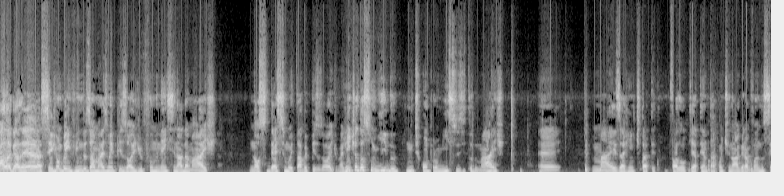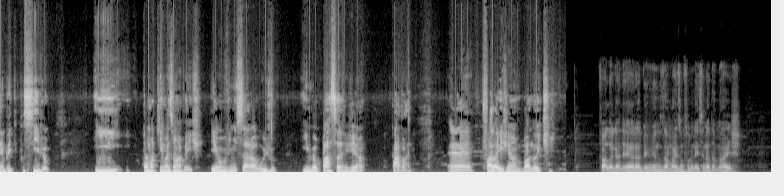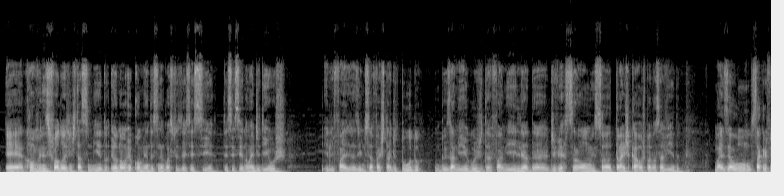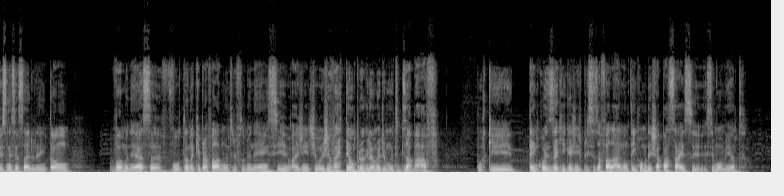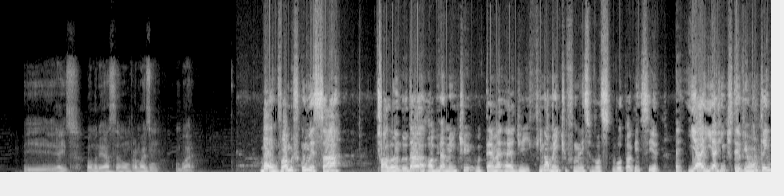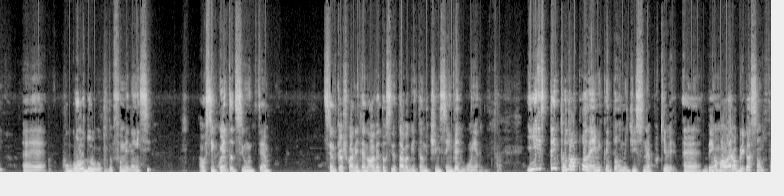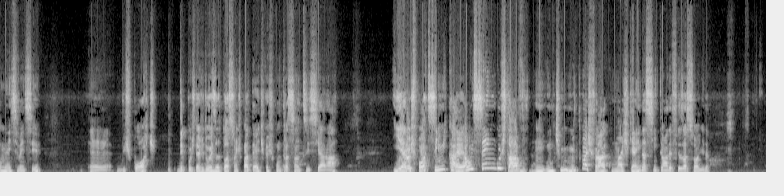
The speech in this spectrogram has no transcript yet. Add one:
Fala galera, sejam bem-vindos a mais um episódio de Fluminense Nada Mais, nosso 18 episódio. A gente andou sumido, muitos compromissos e tudo mais, é, mas a gente tá te... falou que ia tentar continuar gravando sempre que possível. E estamos aqui mais uma vez. Eu, Vinícius Araújo, e meu parça Jean Carvalho. É, fala aí, Jean, boa noite. Fala galera, bem-vindos a mais um Fluminense Nada Mais. É, como o Vinícius falou, a gente está sumido. Eu não recomendo esse negócio de TCC. TCC não é de Deus. Ele faz a gente se afastar de tudo, dos amigos, da família, da diversão e só traz caos para nossa vida. Mas é um sacrifício necessário, né? Então, vamos nessa. Voltando aqui para falar muito de Fluminense, a gente hoje vai ter um programa de muito desabafo, porque tem coisas aqui que a gente precisa falar, não tem como deixar passar esse, esse momento. E é isso. Vamos nessa, vamos para mais um. Vambora. Bom, vamos começar falando da. Obviamente, o tema é de finalmente o Fluminense voltou a vencer. E aí a gente teve ontem é, o gol do, do Fluminense aos 50 do segundo tempo sendo que aos 49 a torcida estava gritando time sem vergonha. E tem toda uma polêmica em torno disso, né? Porque, é, bem ou mal, era obrigação do Fluminense vencer é, do esporte, depois das duas atuações patéticas contra Santos e Ceará. E era o esporte sem Mikael e sem Gustavo. Um, um, time muito mais fraco, mas que ainda assim tem uma defesa sólida.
